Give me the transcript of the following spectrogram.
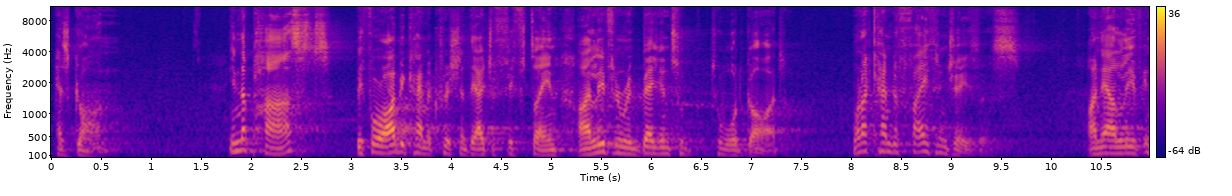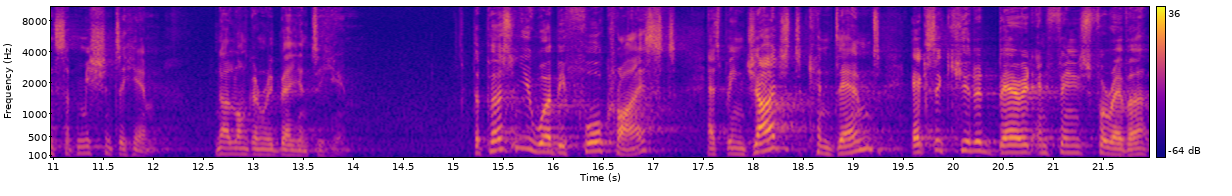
has gone. In the past, before I became a Christian at the age of 15, I lived in rebellion to, toward God. When I came to faith in Jesus, I now live in submission to Him, no longer in rebellion to Him. The person you were before Christ has been judged, condemned, executed, buried, and finished forever.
